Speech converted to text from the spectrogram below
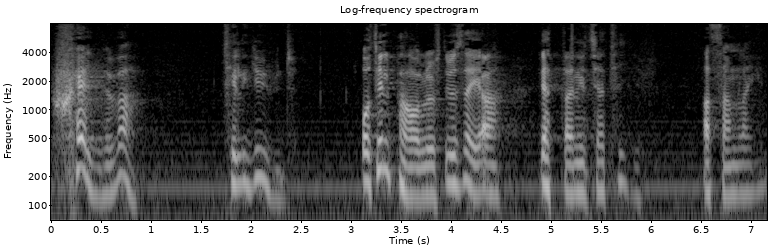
själva till Gud och till Paulus, det vill säga detta initiativ att samla in.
